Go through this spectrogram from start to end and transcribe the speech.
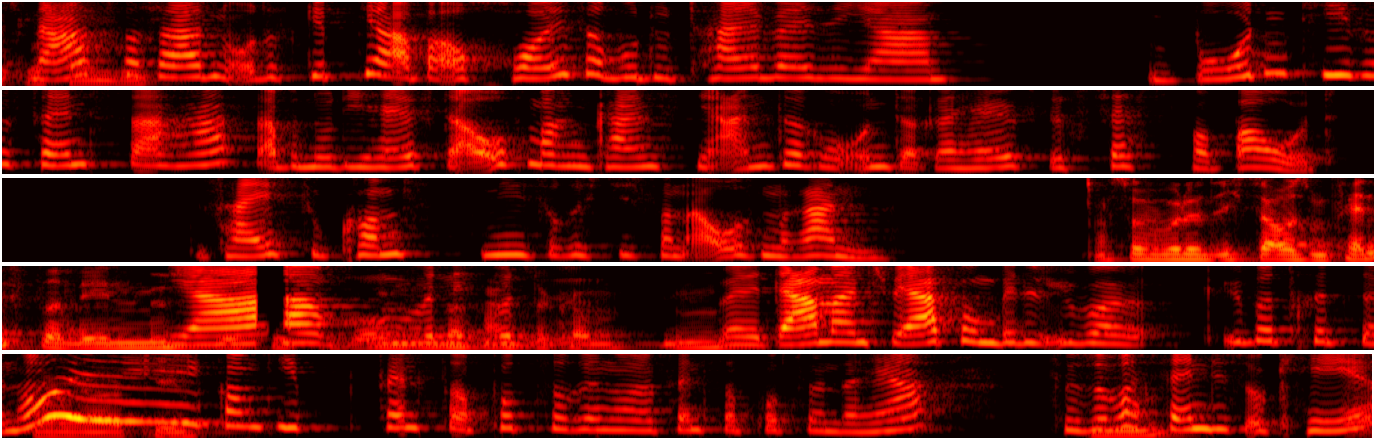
sowas. wahrscheinlich. Glasfassaden. Oder es gibt ja aber auch Häuser, wo du teilweise ja bodentiefe Fenster hast, aber nur die Hälfte aufmachen kannst. Die andere untere Hälfte ist fest verbaut. Das heißt, du kommst nie so richtig von außen ran. Achso, wo du dich so aus dem Fenster lehnen müsstest, Ja, um wenn ranzukommen. Hm. Wenn du da mal einen Schwerpunkt ein bisschen über, übertrittst, dann ja, okay. kommt die Fensterputzerin oder Fensterputzer hinterher. Für sowas Mhm. fände ich es okay.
